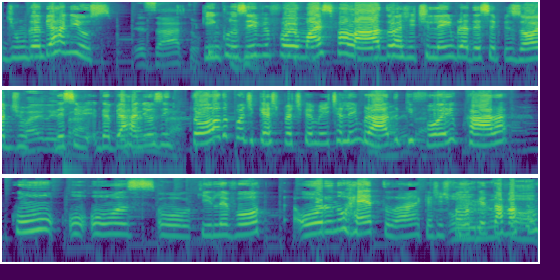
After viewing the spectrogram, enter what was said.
de um Gambiarra News. exato. Que inclusive foi o mais falado. A gente lembra desse episódio, lembrar, desse Gambiarra News em todo podcast praticamente é lembrado. Que foi o cara com o, os, o que levou ouro no reto lá. Que a gente falou Ouro que ele tava com toba.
